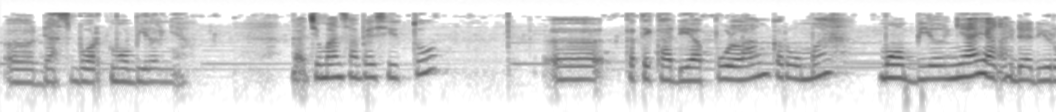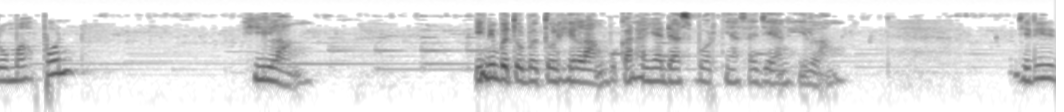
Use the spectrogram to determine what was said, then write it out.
e, dashboard mobilnya. Gak cuman sampai situ, e, ketika dia pulang ke rumah, mobilnya yang ada di rumah pun hilang. Ini betul-betul hilang, bukan hanya dashboardnya saja yang hilang. Jadi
